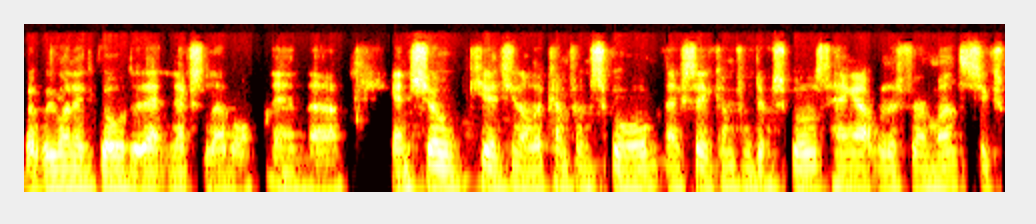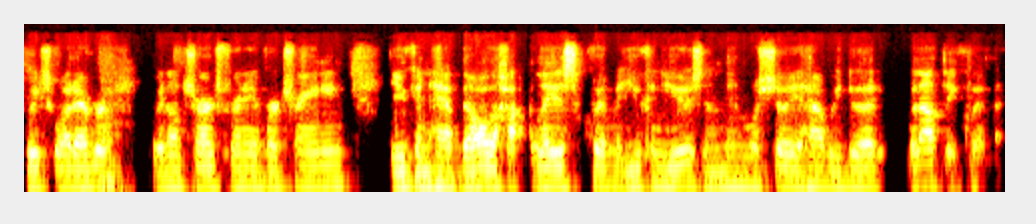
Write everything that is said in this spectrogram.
but we wanted to go to that next level and uh, and show kids, you know, that come from school, like I say, come from different schools hang out with us for a month, six weeks, whatever. We don't charge for any of our training. You can have the, all the hot, latest equipment you can use, and then we'll show you how we do it without the equipment.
